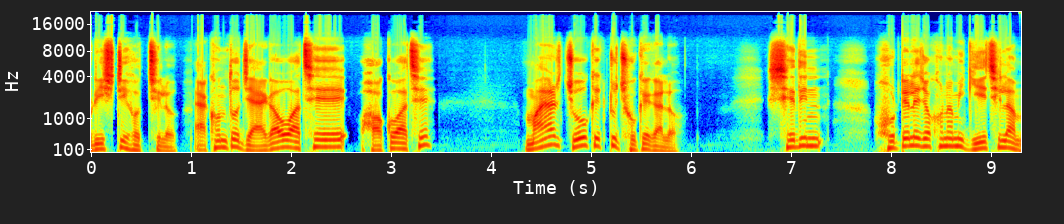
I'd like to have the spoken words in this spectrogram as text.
বৃষ্টি হচ্ছিল। এখন তো জায়গাও আছে, হকও আছে। মায়ার চোখ একটু ঝুঁকে গেল। সেদিন হোটেলে যখন আমি গিয়েছিলাম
